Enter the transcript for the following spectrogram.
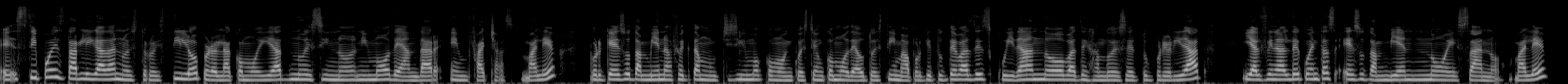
eh, sí puede estar ligada a nuestro estilo, pero la comodidad no es sinónimo de andar en fachas, ¿vale? Porque eso también afecta muchísimo como en cuestión como de autoestima, porque tú te vas descuidando, vas dejando de ser tu prioridad y al final de cuentas eso también no es sano, ¿vale?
